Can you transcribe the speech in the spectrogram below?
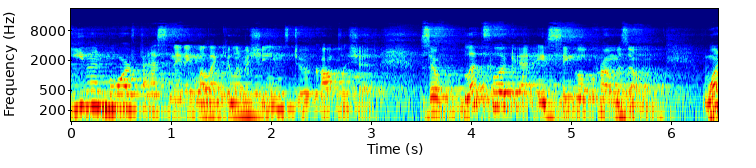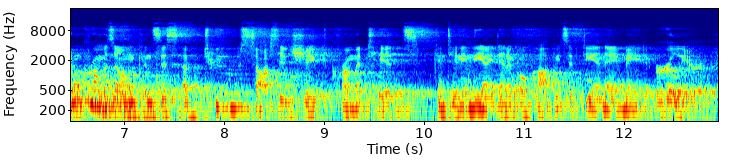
even more fascinating molecular machines to accomplish it. So, let's look at a single chromosome. One chromosome consists of two sausage shaped chromatids containing the identical copies of DNA made earlier.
